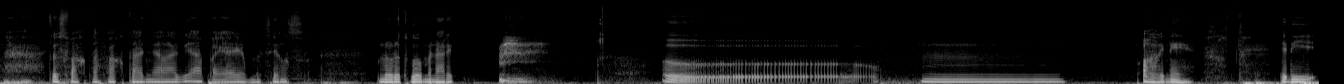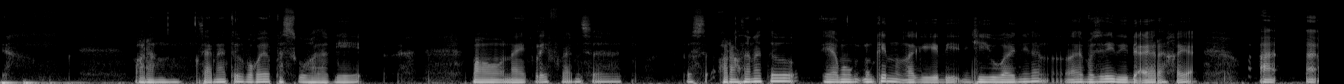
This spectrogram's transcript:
nah terus fakta-faktanya lagi apa ya yang yang menurut gue menarik. Uh, hmm, oh ini. Jadi orang sana tuh pokoknya pas gue lagi mau naik lift kan set. Terus orang sana tuh ya mung- mungkin lagi di jiwanya kan eh, maksudnya di daerah kayak ah, ah,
